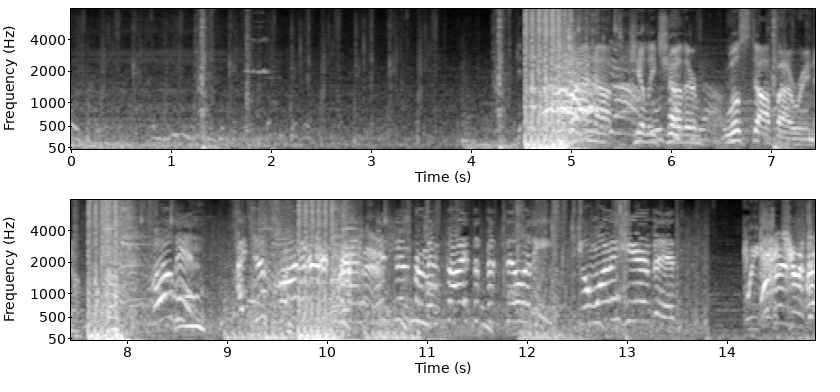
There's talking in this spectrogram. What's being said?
Try not to kill each other. We'll stop Irena. Logan, I just monitored a transmission from inside the facility. You'll want to hear this. We secured the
